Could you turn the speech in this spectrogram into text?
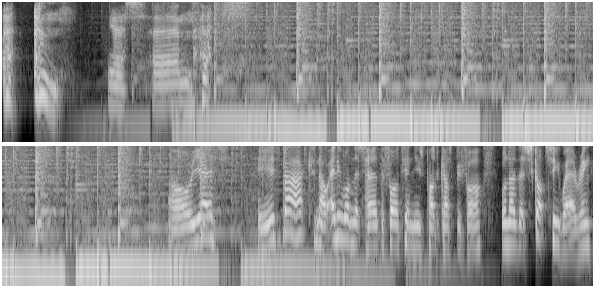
yes, um. oh, yes. He is back. Now, anyone that's heard the Fortean News podcast before will know that Scott C. Waring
